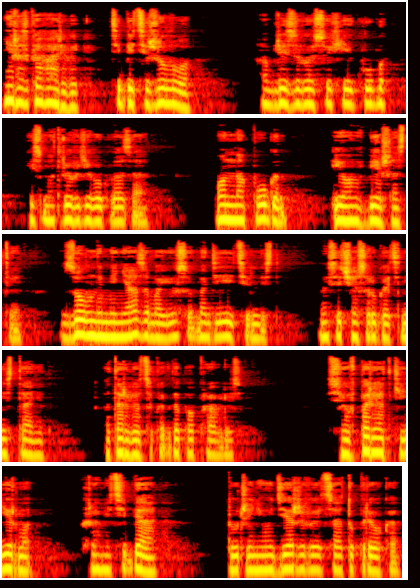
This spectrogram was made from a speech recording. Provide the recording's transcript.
Не разговаривай, тебе тяжело. Облизываю сухие губы и смотрю в его глаза. Он напуган, и он в бешенстве. Зол на меня за мою самодеятельность, но сейчас ругать не станет. Оторвется, когда поправлюсь. Все в порядке, Ирма. Кроме тебя. Тут же не удерживается от упрека.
